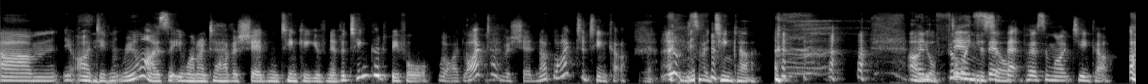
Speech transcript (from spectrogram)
um, you know, I didn't realize that you wanted to have a shed and tinker. You've never tinkered before. Well, I'd like to have a shed and I'd like to tinker. You'll never tinker. oh, and you're set yourself. that person won't tinker.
